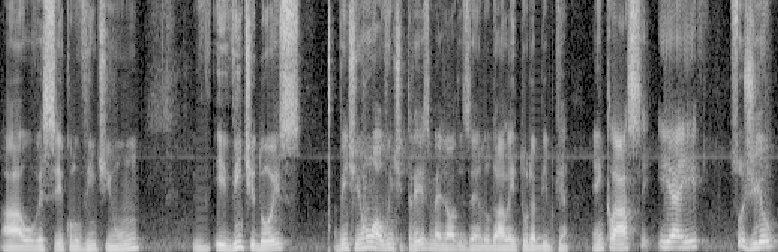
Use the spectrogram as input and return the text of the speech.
o versículo 21 e 22, 21 ao 23, melhor dizendo, da leitura bíblica em classe, e aí surgiu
